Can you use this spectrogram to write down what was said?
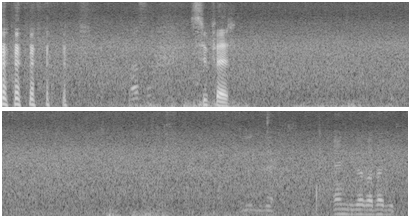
Nasıl? süper. En dibe kadar gittik.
